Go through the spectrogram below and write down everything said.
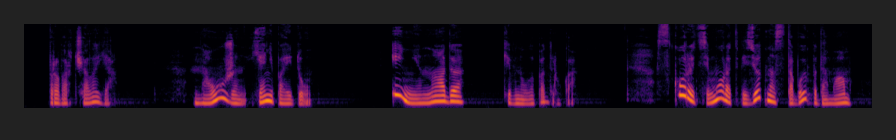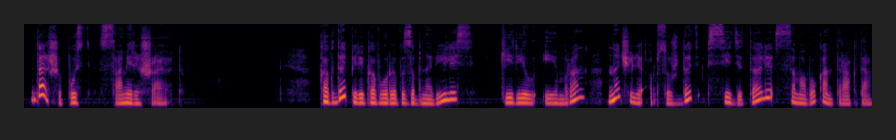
— проворчала я. «На ужин я не пойду». «И не надо», — кивнула подруга. «Скоро Тимур отвезет нас с тобой по домам. Дальше пусть сами решают». Когда переговоры возобновились, Кирилл и Имран начали обсуждать все детали самого контракта,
